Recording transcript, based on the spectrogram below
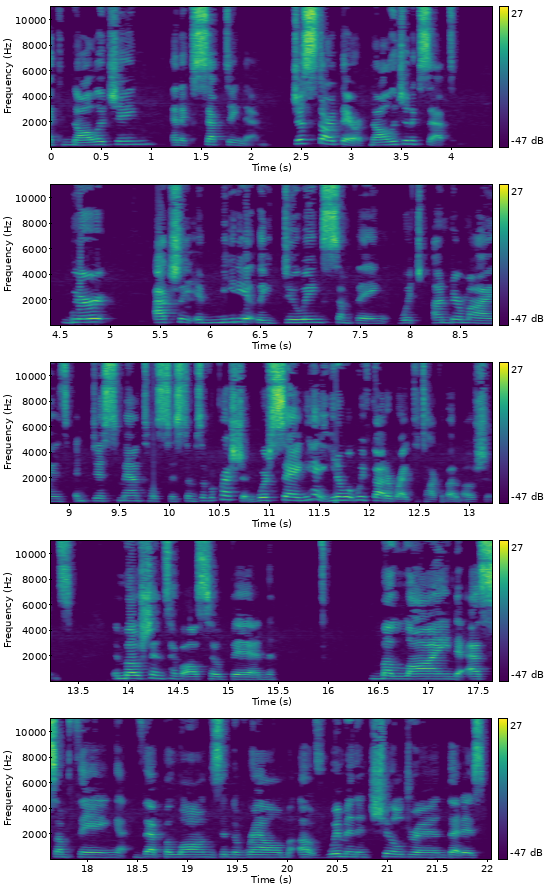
acknowledging and accepting them, just start there, acknowledge and accept, we're actually immediately doing something which undermines and dismantles systems of oppression. We're saying, hey, you know what? We've got a right to talk about emotions. Emotions have also been maligned as something that belongs in the realm of women and children, that is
